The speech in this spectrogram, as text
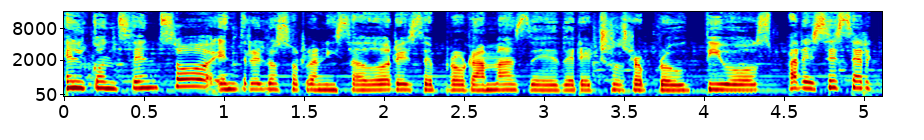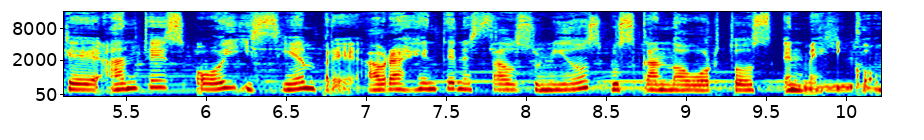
El consenso entre los organizadores de programas de derechos reproductivos parece ser que antes, hoy y siempre habrá gente en Estados Unidos buscando abortos en México.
